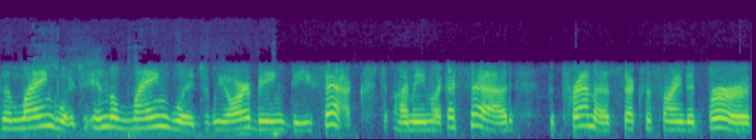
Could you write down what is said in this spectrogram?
the language in the language we are being desexed. I mean, like I said, the premise sex assigned at birth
